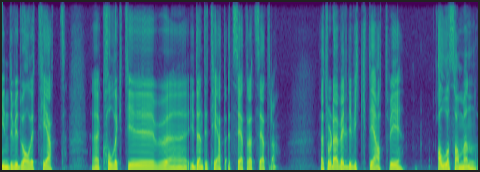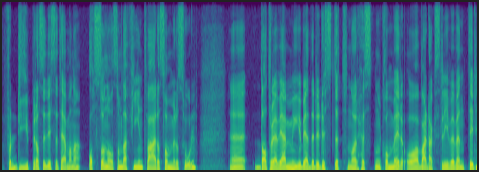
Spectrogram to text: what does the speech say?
individualitet, eh, kollektiv eh, identitet etc., etc. Jeg tror det er veldig viktig at vi alle sammen fordyper oss i disse temaene, også nå som det er fint vær og sommer og sol. Da tror jeg vi er mye bedre rustet når høsten kommer og hverdagslivet venter.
